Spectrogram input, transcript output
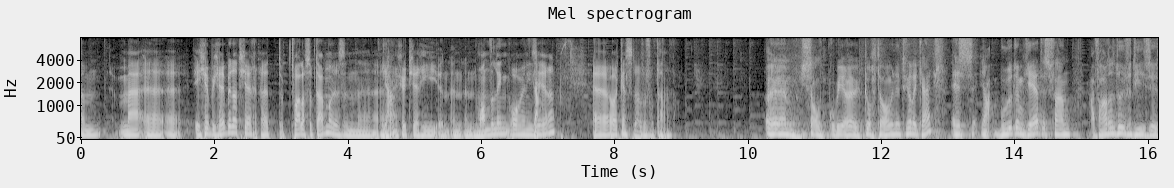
Um, maar uh, ik heb begrepen dat je 12 september is een, uh, hier een, een, een, wandeling organiseren. Ja. wat kan je daarover vertellen? Um, ik zal het proberen kort te houden natuurlijk. Hè. Is, ja, is van... Hadden het over deze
